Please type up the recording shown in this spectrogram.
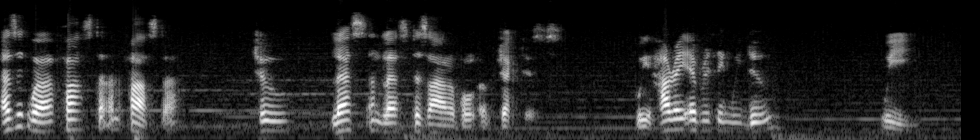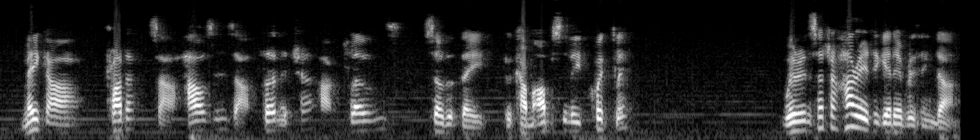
as it were, faster and faster to less and less desirable objectives. We hurry everything we do. We make our products, our houses, our furniture, our clothes, so that they become obsolete quickly. We're in such a hurry to get everything done.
